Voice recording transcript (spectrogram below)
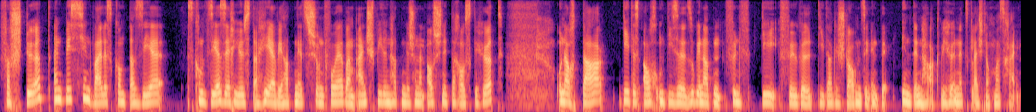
verstört ein bisschen, weil es kommt da sehr, es kommt sehr seriös daher. Wir hatten jetzt schon vorher beim Einspielen hatten wir schon einen Ausschnitt daraus gehört. Und auch da geht es auch um diese sogenannten 5G-Vögel, die da gestorben sind in, in, Den Haag. Wir hören jetzt gleich nochmals rein.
